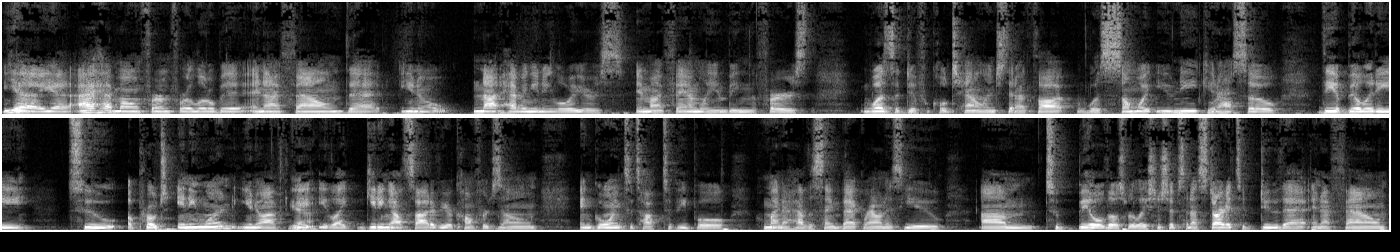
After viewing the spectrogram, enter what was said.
Yeah, yeah. I had my own firm for a little bit and I found that, you know, not having any lawyers in my family and being the first was a difficult challenge that I thought was somewhat unique and also the ability to approach anyone. You know, I've Yeah. like getting outside of your comfort zone and going to talk to people who might not have the same background as you um, to build those relationships. And I started to do that, and I found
